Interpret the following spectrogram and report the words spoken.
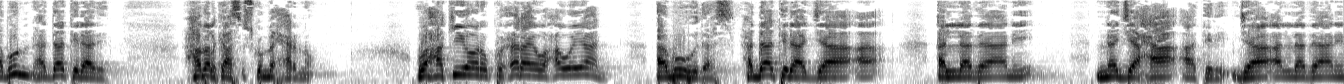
abun haddaad tirahdid hadalkaas iskuma xirno. Waxa kii hore ku xiraya waxa weeyaan abuuhudaas. Haddaad tirah jaaa aladaani najaxaa aad tiri jaaa aladaani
